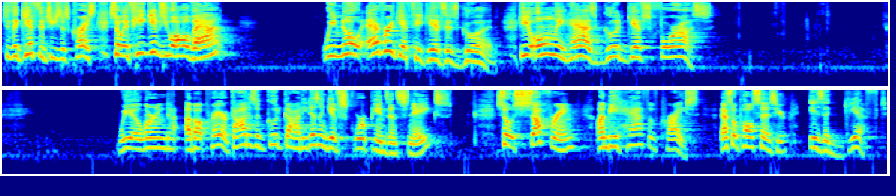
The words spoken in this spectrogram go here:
to the gift of Jesus Christ. So if he gives you all that, we know every gift he gives is good. He only has good gifts for us. We uh, learned about prayer. God is a good God. He doesn't give scorpions and snakes. So, suffering on behalf of Christ, that's what Paul says here, is a gift.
